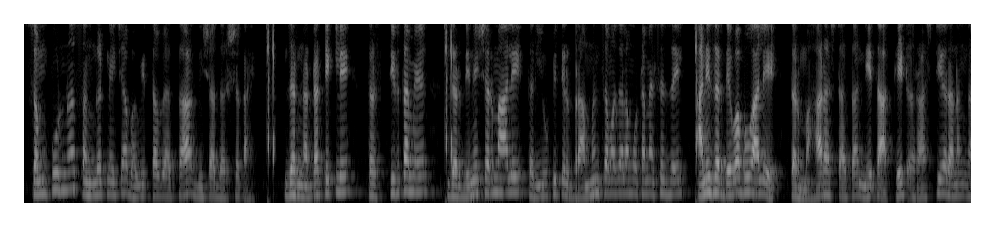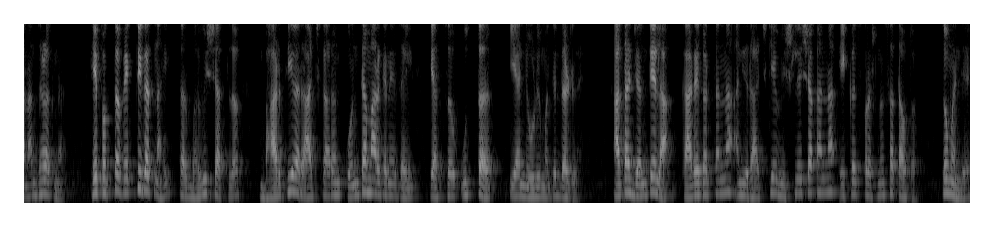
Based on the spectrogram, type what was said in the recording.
संपूर्ण संघटनेच्या भवितव्याचा दिशादर्शक आहे. जर नड्डा टिकले तर स्थिरता मिळेल. जर दिनेश शर्मा आले तर युपीतील ब्राह्मण समाजाला मोठा मेसेज जाईल. आणि जर देवाभाऊ आले तर महाराष्ट्राचा नेता थेट राष्ट्रीय रणांगणात झळकणार. हे फक्त व्यक्तिगत नाही तर भविष्यातलं भारतीय राजकारण कोणत्या मार्गाने जाईल याचं उत्तर या निवडीमध्ये दडलं आहे आता जनतेला कार्यकर्त्यांना आणि राजकीय विश्लेषकांना एकच प्रश्न सतावतो. तो म्हणजे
